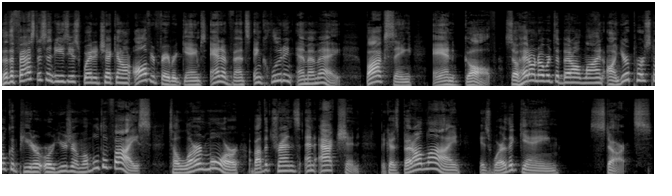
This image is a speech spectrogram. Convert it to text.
They're the fastest and easiest way to check in on all of your favorite games and events, including MMA, boxing, and golf. So head on over to BetOnline on your personal computer or use your mobile device to learn more about the trends and action because BetOnline is where the game starts.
